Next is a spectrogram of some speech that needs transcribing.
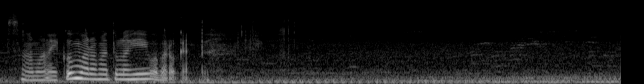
Assalamualaikum warahmatullahi wabarakatuh.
